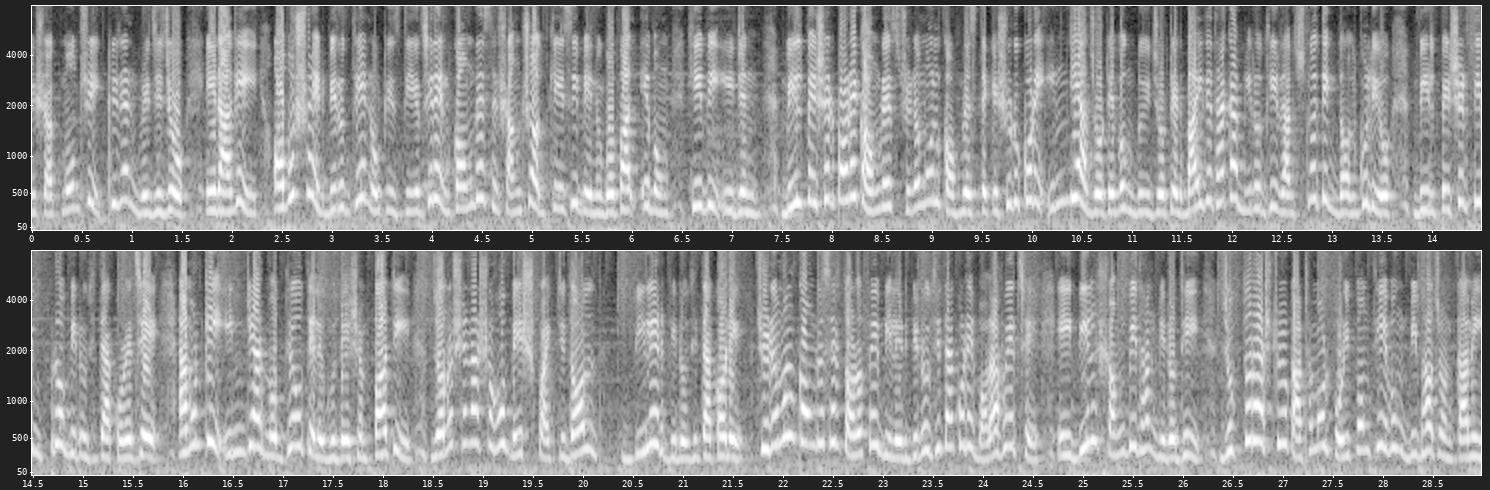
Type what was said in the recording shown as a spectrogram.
বিষয়ক মন্ত্রী কিরেন রিজিজু। এর আগেই অবশ্য এর বিরুদ্ধে নোটিশ দিয়েছিলেন কংগ্রেস সাংসদ কেসি বেণুগোপাল এবং হিবি ইডেন। বিল পেশের পরে কংগ্রেস, তৃণমূল কংগ্রেস থেকে শুরু করে ইন্ডিয়া জোট এবং দুই জোটের বাইরে থাকা বিরোধী রাজনৈতিক দলগুলিও বিল পেশের তীব্র বিরোধিতা করেছে। এমনকি ইন্ডিয়ার মধ্যেও তেলেগু দেশম পার্টি, জনসেনা সহ বেশ কয়েকটি দল বিলের বিরোধিতা করে। তৃণমূল কংগ্রেসের তরফে বিলের বিরোধিতা করে বলা হয়েছে, এই বিল সংবিধান বিরোধী, যুক্তরাষ্ট্রীয় কাঠামোর পরিপন্থী এবং বিভাজনকামী।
